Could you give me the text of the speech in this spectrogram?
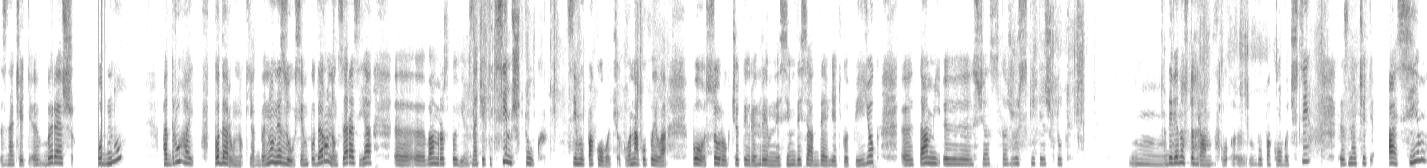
Значить, е, береш одну, а друга в подарунок, якби. Ну, не зовсім подарунок. Зараз я е, е, вам розповім. Значить, сім штук, сім упаковочок вона купила по 44 гривни 79 копійок. Е, Там, зараз скажу, скільки ж тут. 90 грам е, в упаковочці. Значить, а 7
